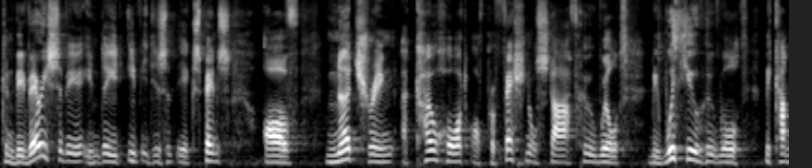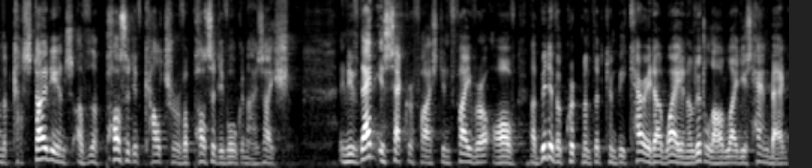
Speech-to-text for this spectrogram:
can be very severe indeed if it is at the expense of nurturing a cohort of professional staff who will be with you, who will become the custodians of the positive culture of a positive organisation. And if that is sacrificed in favour of a bit of equipment that can be carried away in a little old lady's handbag,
